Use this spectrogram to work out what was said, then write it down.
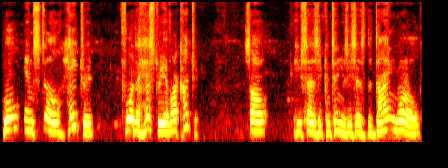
who instill hatred for the history of our country. So he says, he continues, he says, the dying world,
